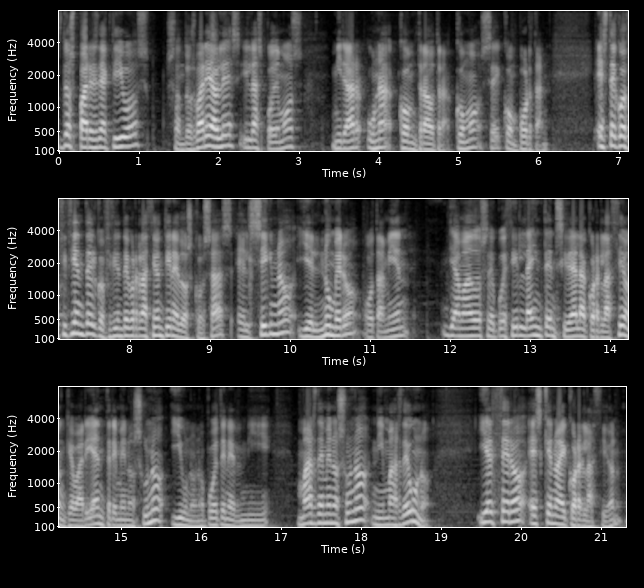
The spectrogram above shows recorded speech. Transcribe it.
dos pares de activos son dos variables y las podemos mirar una contra otra, cómo se comportan. Este coeficiente, el coeficiente de correlación, tiene dos cosas, el signo y el número, o también llamado, se le puede decir, la intensidad de la correlación, que varía entre menos 1 y 1. No puede tener ni más de menos 1 ni más de 1. Y el 0 es que no hay correlación.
